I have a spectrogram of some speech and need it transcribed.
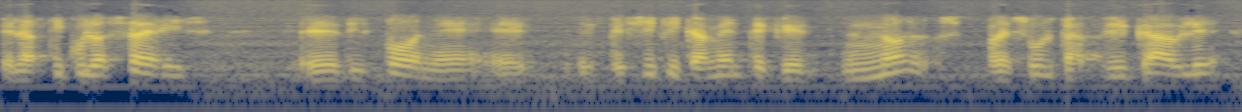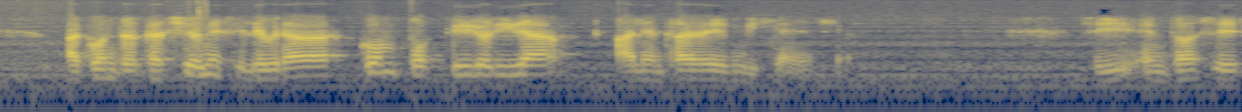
el artículo 6 eh, dispone eh, específicamente que no resulta aplicable a contrataciones celebradas con posterioridad a la entrada en vigencia. ¿Sí? Entonces,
